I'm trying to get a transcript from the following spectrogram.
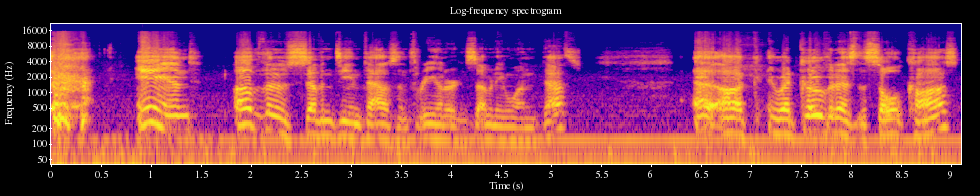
and of those seventeen thousand three hundred and seventy-one deaths uh, uh, who had COVID as the sole cause,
